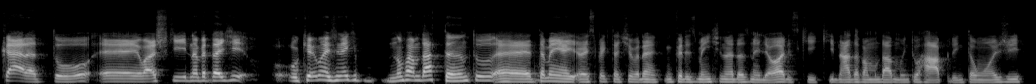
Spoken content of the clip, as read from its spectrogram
Cara, tô. É, eu acho que, na verdade, o que eu imaginei é que não vai mudar tanto. É, também a, expectativa, né? Infelizmente, não é das melhores, que, que nada vai mudar muito rápido. Então, hoje,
